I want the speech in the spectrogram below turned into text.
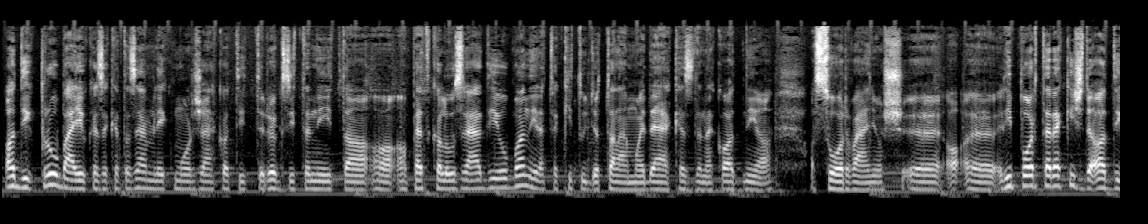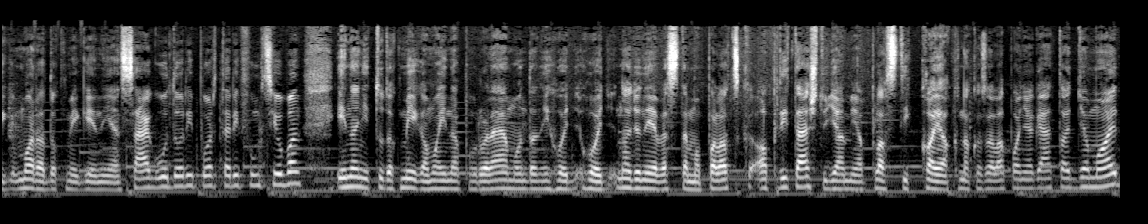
addig próbáljuk ezeket az emlékmorzsákat itt rögzíteni itt a, a, a Petkalóz rádióban, rádióban, illetve ki tudja, talán majd elkezdenek adni a, a szorványos ö, a, ö, riporterek is, de addig maradok még én ilyen szágódó riporteri funkcióban. Én annyit tudok még a mai napomról elmondani, hogy, hogy nagyon élveztem a palack aprítást, ugye ami a plastik kajaknak az alapanyagát adja majd.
